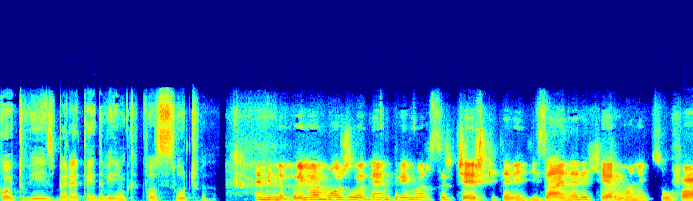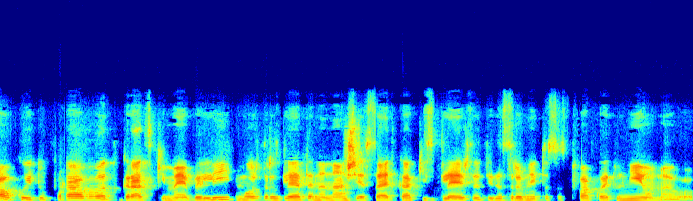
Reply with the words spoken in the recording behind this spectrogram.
който вие изберете и да видим какво се случва. Еми, например, може да дадем пример с чешките ни дизайнери Херман и Цуфал, които правят градски мебели. Може да разгледате на нашия сайт как изглеждат и да сравните с това, което ние имаме в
